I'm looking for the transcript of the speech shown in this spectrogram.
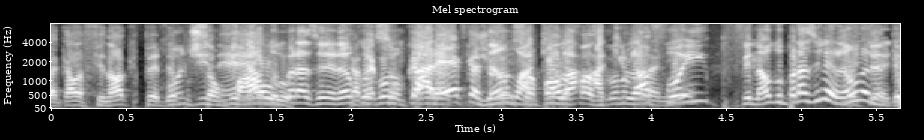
aquela final que perdeu pro São Rondinelli. Final Paulo. do Brasileirão contra o São Paulo. Careca Não, São aquilo Paulo aquilo lá foi final do Brasileirão, né, velho?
